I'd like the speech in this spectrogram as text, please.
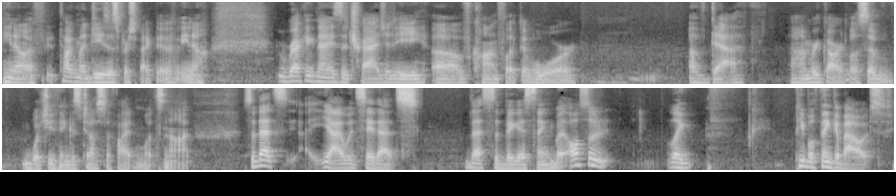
you know, if you're talking about Jesus' perspective, you know, recognize the tragedy of conflict, of war, of death, um, regardless of what you think is justified and what's not. So that's yeah, I would say that's that's the biggest thing. But also, like people think about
